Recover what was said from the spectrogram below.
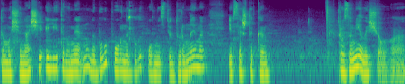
тому що наші еліти вони ну не були пов, не були повністю дурними, і все ж таки розуміли, що е,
